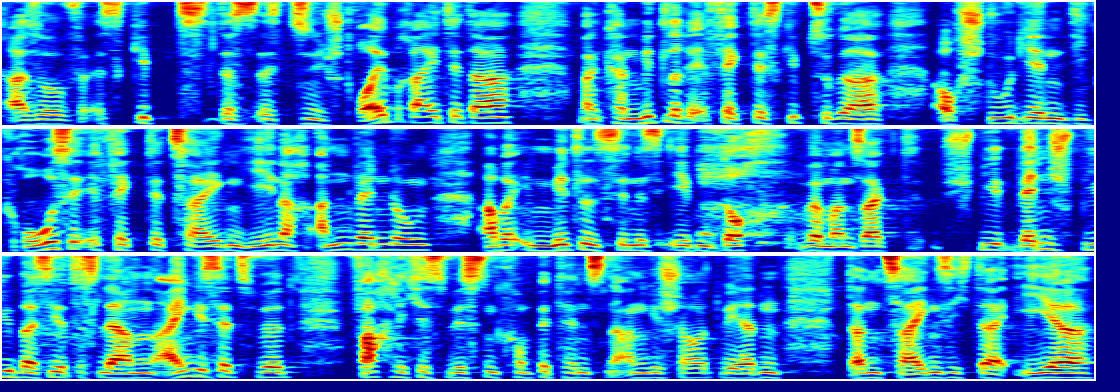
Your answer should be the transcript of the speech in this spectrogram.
Also es gibt, das ist eine Streubreite da, man kann mittlere Effekte, es gibt sogar auch Studien, die große Effekte zeigen, je nach Anwendung, aber im Mittel sind es eben doch, wenn man sagt, Spiel, wenn spielbasiertes Lernen eingesetzt wird, fachliches Wissen, Kompetenzen angeschaut werden, dann zeigen sich da eher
